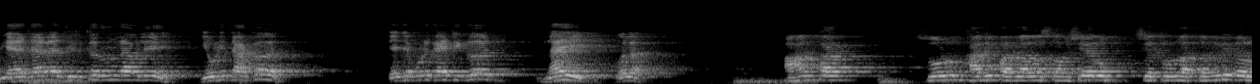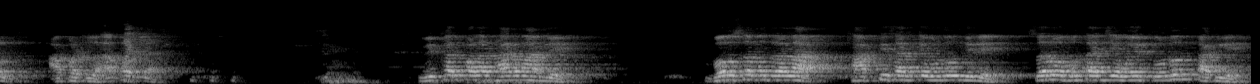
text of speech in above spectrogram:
व्याजाला झिलकरून लावले. एवढी ताकद. त्याच्या पुढे काही टिकत नाही. बोला. अहंकार सोडून खाली पडला व संशयरूप शत्रूला तंगडी धरून आपटला. आपटला. विकल्पाला ठार मारले. बहुसमुद्राला थापटीसारखे उडवून दिले. सर्व भूतांचे वय तोडून टाकले.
